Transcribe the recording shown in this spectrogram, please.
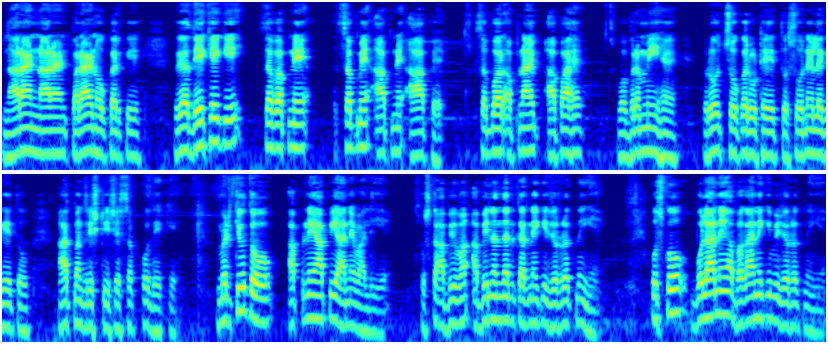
नारायण नारायण परायण होकर के वह देखे कि सब अपने, सब में आपने आप है, सब और अपना आपा है, वह ब्रह्मी है। रोज सोकर उठे तो सोने लगे तो आत्मदृष्टि से सबको देखे। मृत्यु तो अपने आप ही आने वाली है, उसका अभि अभिनंदन करने की ज़रूरत नहीं है। उसको बुलाने या भगाने की भी ज़रूरत नहीं है।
